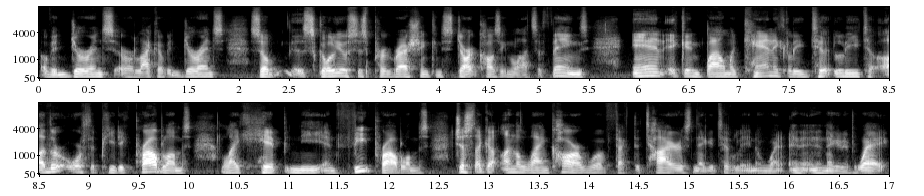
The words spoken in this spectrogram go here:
of endurance or lack of endurance. So scoliosis progression can start causing lots of things and it can biomechanically lead to other orthopedic problems like hip, knee, and feet problems, just like an underlying car will affect the tires negatively in a, way, in a negative way.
